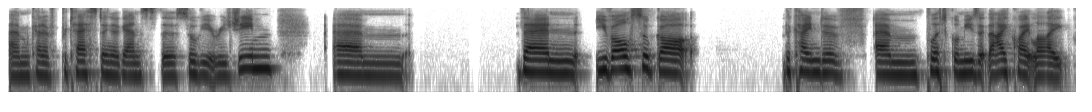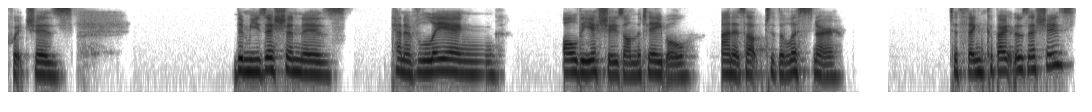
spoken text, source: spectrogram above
um, kind of protesting against the Soviet regime. Um, then you've also got the kind of um, political music that I quite like, which is the musician is kind of laying all the issues on the table, and it's up to the listener to think about those issues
